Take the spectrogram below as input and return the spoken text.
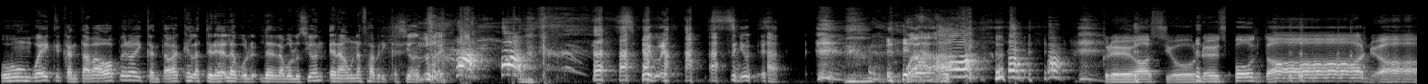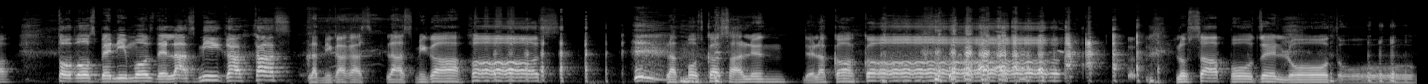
Hubo un güey que cantaba ópera y cantaba que la teoría de la, de la evolución era una fabricación, güey. sí, güey. Sí, güey. Creación espontánea. Todos venimos de las migajas. Las migajas, las migajas. Las moscas salen de la caca. Los sapos de lodo.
